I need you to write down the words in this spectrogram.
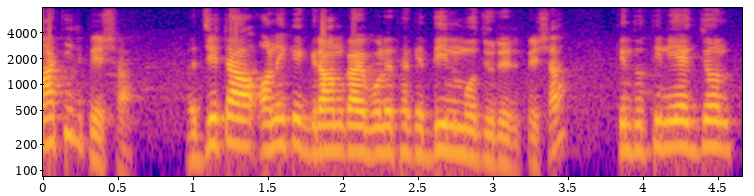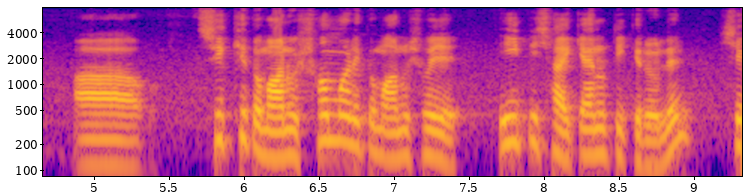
মাটির পেশা, যেটা অনেকে গ্রাম গায়ে বলে থাকে দিন মজুরের পেশা, কিন্তু তিনি একজন শিক্ষিত মানুষ, সম্মানিত মানুষ হয়ে এই পেশায় কেন টিকে রইলেন, সে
